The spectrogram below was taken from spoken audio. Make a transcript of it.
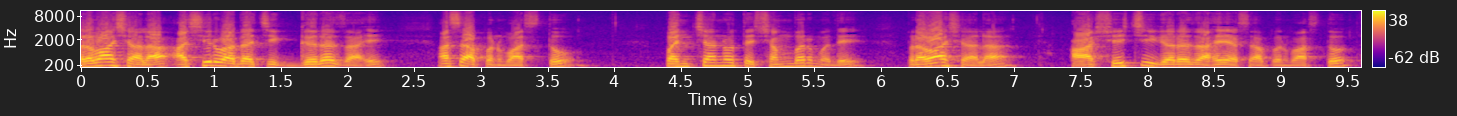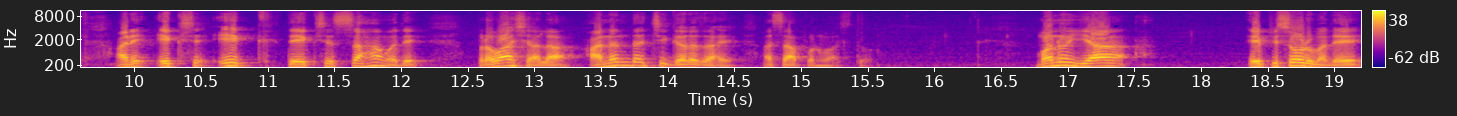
प्रवाशाला आशीर्वादाची गरज आहे असं आपण वाचतो. पंच्याण्णव ते शंभरमध्ये प्रवाशाला आशेची गरज आहे असं आपण वाचतो. आणि एकशे एक ते एकशे सहामध्ये प्रवाशाला आनंदाची गरज आहे असं आपण वाचतो. म्हणून या एपिसोडमध्ये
